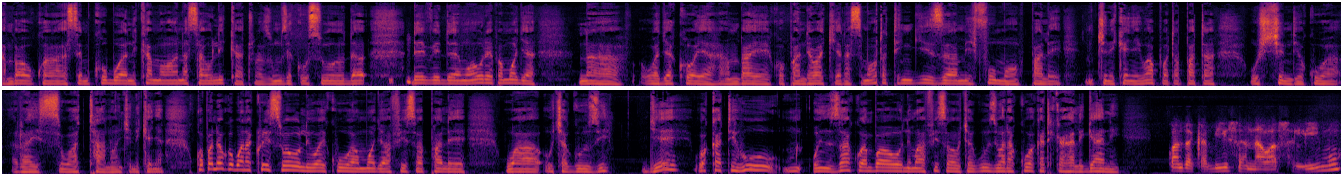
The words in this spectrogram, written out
ambao kwa sehemu kubwa ni kama wanasaulika. Tunazungumzia kuhusu da, David Mwaure pamoja na Wajakoya ambaye kwa upande wake anasema watatingiza mifumo pale nchini Kenya iwapo watapata ushindi wa kuwa rais wa tano nchini Kenya. Kwa upande wako Bwana Chris, wewe uliwahi kuwa mmoja wa afisa pale wa uchaguzi. Je, wakati huu wenzako ambao ni maafisa wa uchaguzi wanakuwa katika hali gani? Kwanza kabisa na wasalimu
